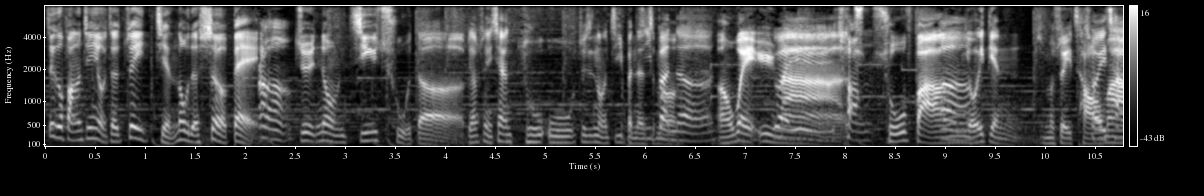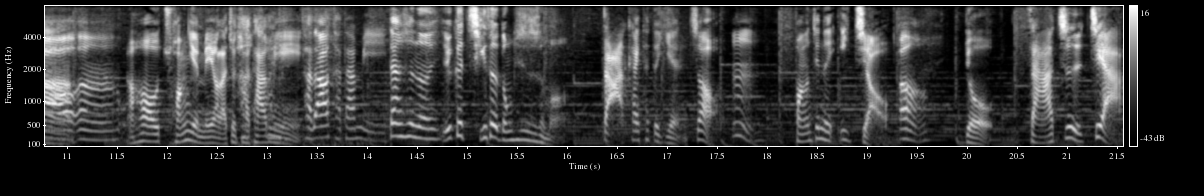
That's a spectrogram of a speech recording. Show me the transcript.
这个房间有着最简陋的设备，嗯，就是那种基础的，比方说你现在租屋，就是那种基本的什么，呃，卫浴嘛，床、厨房有一点什么水槽嘛，嗯，然后床也没有了，就榻榻米，榻榻榻榻米。但是呢，有一个奇特的东西是什么？打开他的眼罩，嗯，房间的一角，嗯，有杂志架，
